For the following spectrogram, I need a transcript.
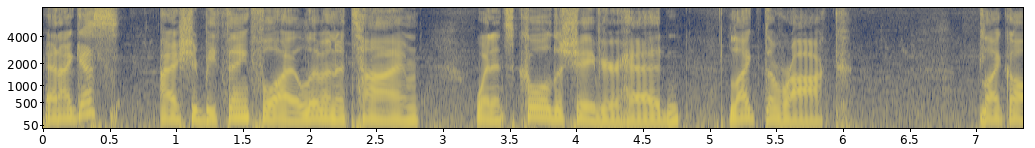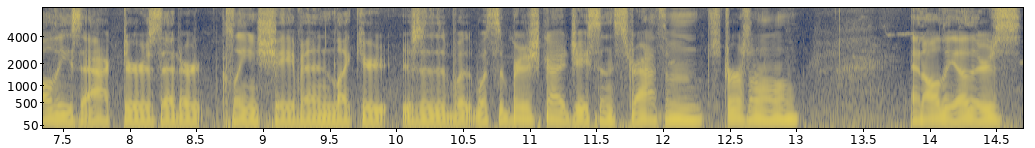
And I guess I should be thankful I live in a time when it's cool to shave your head, like The Rock, like all these actors that are clean shaven, like your it, what's the British guy, Jason Stratham, Stratham, and all the others.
